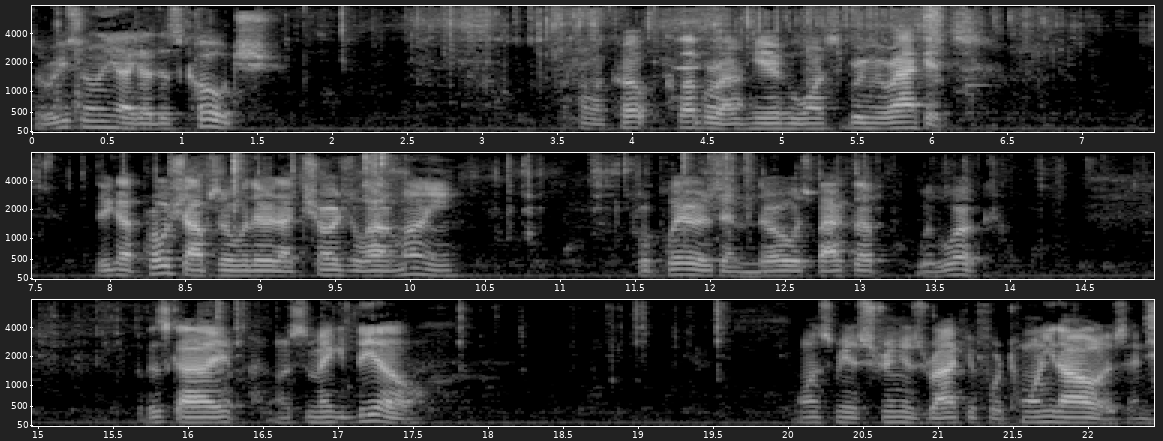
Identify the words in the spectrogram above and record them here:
So recently I got this coach from a club around here who wants to bring me rackets. They got pro shops over there that charge a lot of money for players and they're always backed up with work. But this guy wants to make a deal wants me to string his racket for $20 and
